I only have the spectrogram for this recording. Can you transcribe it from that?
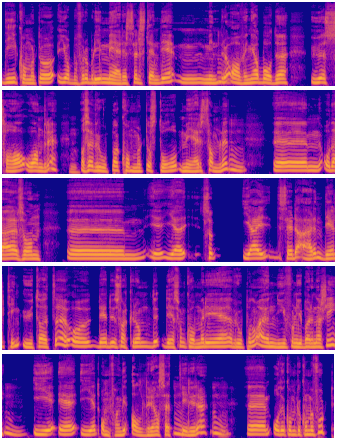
de kommer til å jobbe for å bli mer selvstendige, mindre mm. avhengig av både USA og andre. Mm. Altså Europa kommer til å stå mer samlet. Mm. Uh, og det er sånn uh, jeg, så jeg ser det er en del ting ut av dette, og det du snakker om, det, det som kommer i Europa nå, er jo ny fornybar energi mm. i, i, et omfang vi aldri har sett mm. tidligere. Uh, og det kommer til å komme fort.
